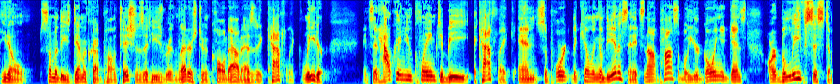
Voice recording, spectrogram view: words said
you know, some of these Democrat politicians that he's written letters to and called out as a Catholic leader, and said, "How can you claim to be a Catholic and support the killing of the innocent? It's not possible. You're going against our belief system."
